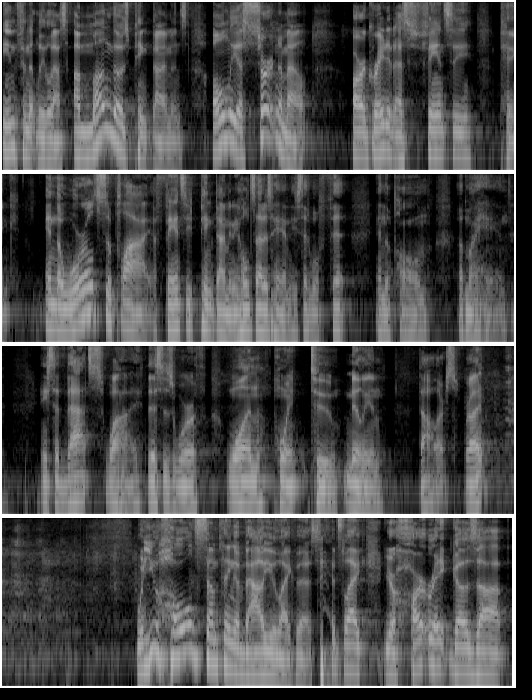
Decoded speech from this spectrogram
infinitely less. Among those pink diamonds, only a certain amount are graded as fancy pink. And the world's supply of fancy pink diamond, he holds out his hand, he said, will fit in the palm of my hand. And he said, that's why this is worth $1.2 million, right? When you hold something of value like this, it's like your heart rate goes up.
